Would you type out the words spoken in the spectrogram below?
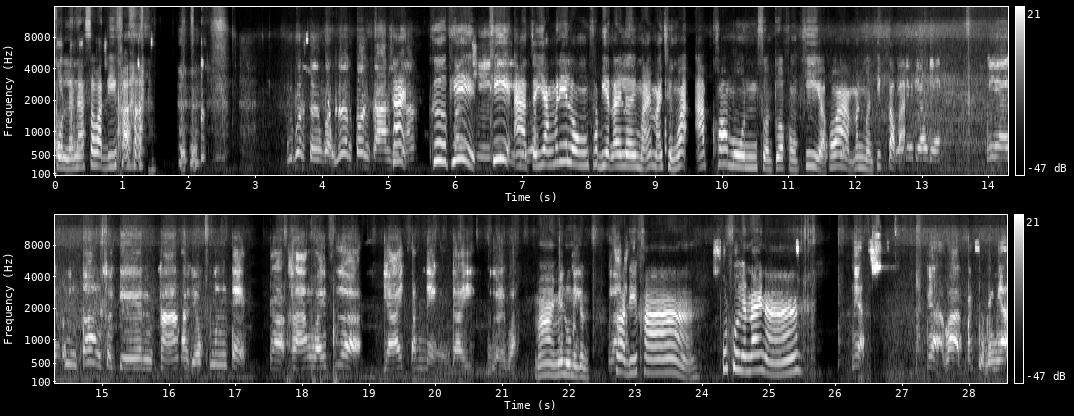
คนแล้วนะ สวัสดีค่ะเพิ่มเติมก่อนเริ่มต้นการใช่ นะ คือพี่บัญชีพี่อาจจะยังไม่ได้ลงทะเบียนอะไรเลยหมายหมายถึงว่าอัพข้อมูลส่วนตัวของพี่อะเพราะว่ามันเหมือนทิกตอกอะ เดี๋ยวเดี๋ยวเดี๋ยวเนี่ยคุณต้องสแกนค้างอะเดี๋ยวคุณแตะค้างไว้เพื่อย้ายตำแหน่งใดคืออะไรวะไม่ไม่รู้เหมือนกัน สวัสดีค่ะ พูดคุยกันได้นะ เนี่ย เนี่ยว่ามันเขียนอย่างเงี้ย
